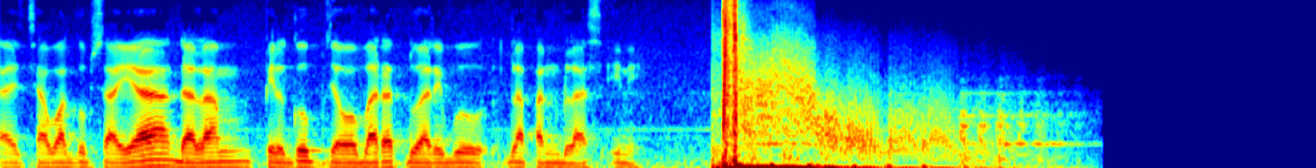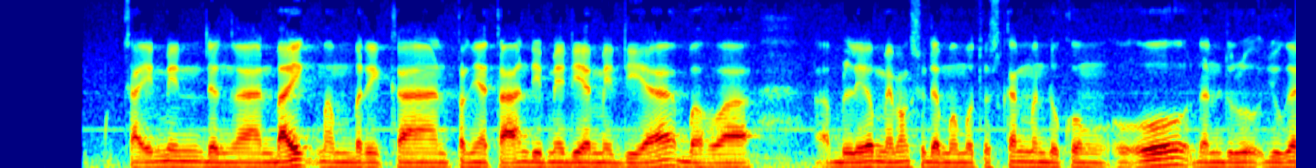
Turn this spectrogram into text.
uh, cawagup saya dalam Pilgub Jawa Barat 2018 ini. Caimin dengan baik memberikan pernyataan di media-media bahwa uh, beliau memang sudah memutuskan mendukung UU dan dulu juga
